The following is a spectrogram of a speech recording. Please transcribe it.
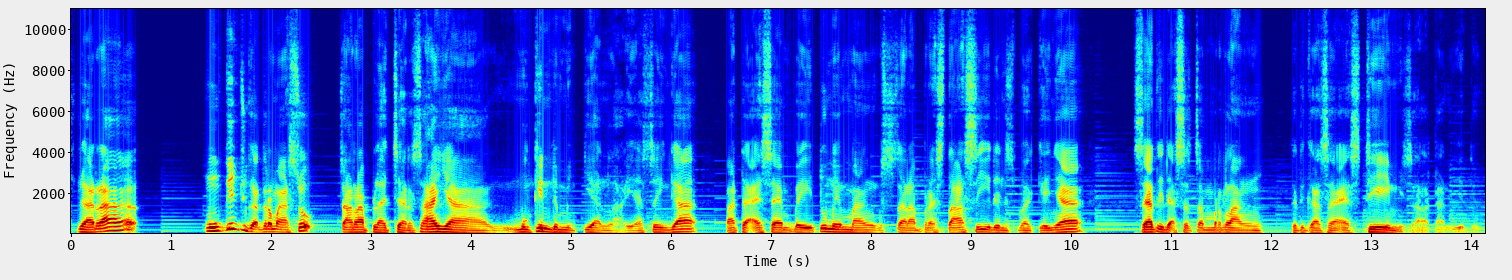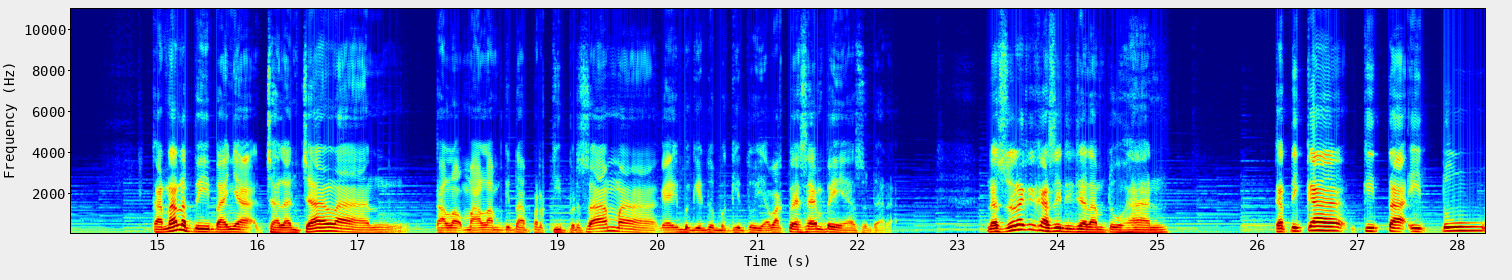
Saudara mungkin juga termasuk cara belajar saya, mungkin demikian lah ya sehingga pada SMP itu memang secara prestasi dan sebagainya saya tidak secemerlang ketika saya SD misalkan gitu. Karena lebih banyak jalan-jalan, kalau malam kita pergi bersama kayak begitu-begitu ya waktu SMP ya saudara. Nah saudara kekasih di dalam Tuhan, ketika kita itu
